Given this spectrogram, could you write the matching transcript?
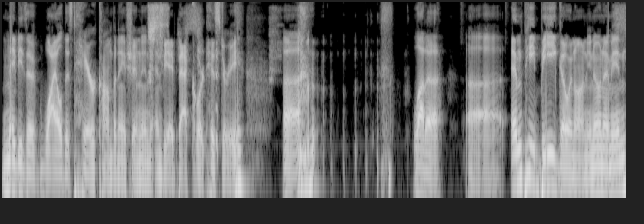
maybe the wildest hair combination in NBA backcourt history. Uh, a lot of uh, MPB going on. You know what I mean?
